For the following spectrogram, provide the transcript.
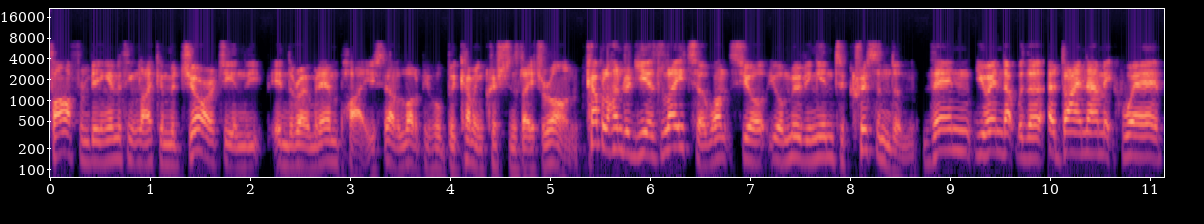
far from being anything like a majority in the in the Roman Empire. You still have a lot of people becoming Christians later on. A couple of hundred years later, once you're you're moving into Christendom, then you end up with a, a dynamic where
